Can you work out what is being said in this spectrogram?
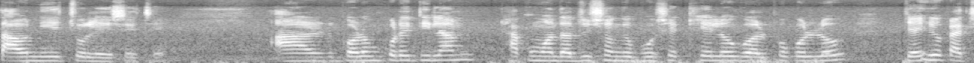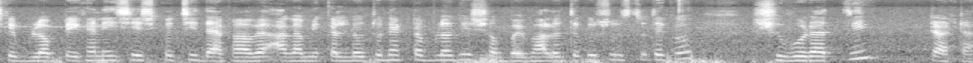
তাও নিয়ে চলে এসেছে। আর গরম করে দিলাম। ঠাকুমা দাদুর সঙ্গে বসে খেলো, গল্প করল। যাই হোক, আজকের ব্লগটা এখানেই শেষ করছি। দেখা হবে আগামীকাল নতুন একটা ব্লগে। সবাই ভালো থেকো, সুস্থ থেকো। শুভরাত্রি। টাটা।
